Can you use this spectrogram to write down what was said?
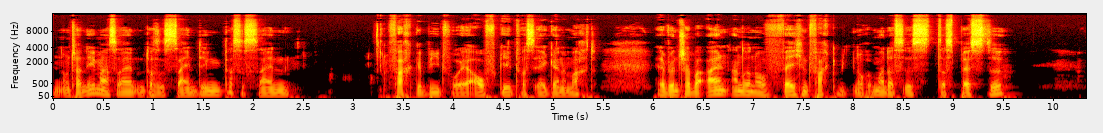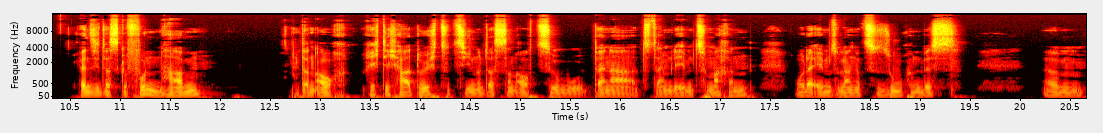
ein Unternehmer sein und das ist sein Ding, das ist sein Fachgebiet, wo er aufgeht, was er gerne macht. Er wünscht aber allen anderen, auf welchen Fachgebieten auch immer das ist, das Beste. Wenn sie das gefunden haben, dann auch richtig hart durchzuziehen und das dann auch zu deiner, zu deinem Leben zu machen oder eben so lange zu suchen, bis, ähm,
